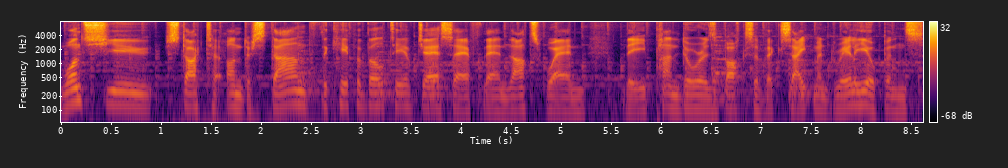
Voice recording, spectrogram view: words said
Once you start to understand the capability of JSF, then that's when the Pandora's box of excitement really opens.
